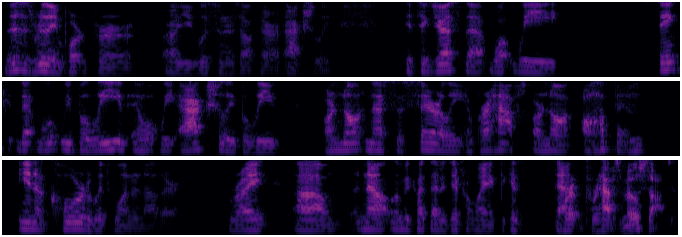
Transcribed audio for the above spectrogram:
this is really important for uh, you listeners out there. Actually, it suggests that what we think that what we believe and what we actually believe are not necessarily and perhaps are not often in accord with one another right? Um, now, let me put that a different way because that perhaps most often.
